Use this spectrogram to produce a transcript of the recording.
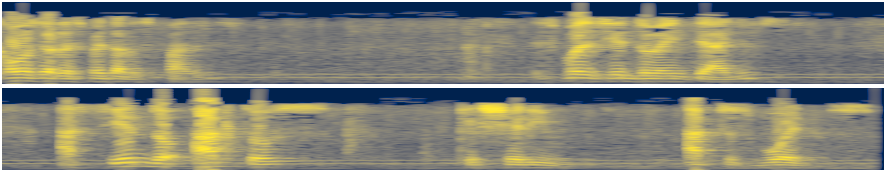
¿Cómo se respeta a los padres? Después de 120 años, haciendo actos que sherim, actos buenos.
